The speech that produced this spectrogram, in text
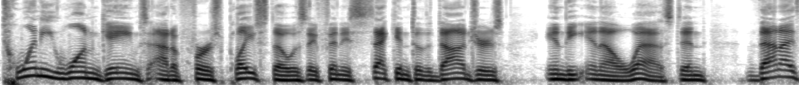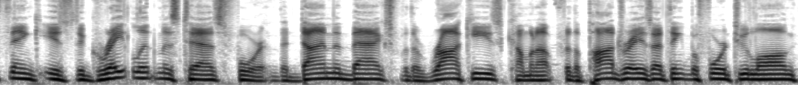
21 games out of first place, though, as they finished second to the Dodgers in the NL West. And that I think is the great litmus test for the Diamondbacks, for the Rockies, coming up for the Padres, I think, before too long.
